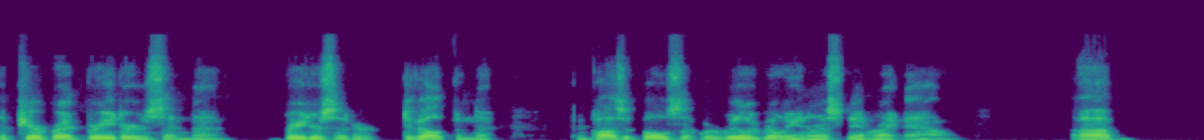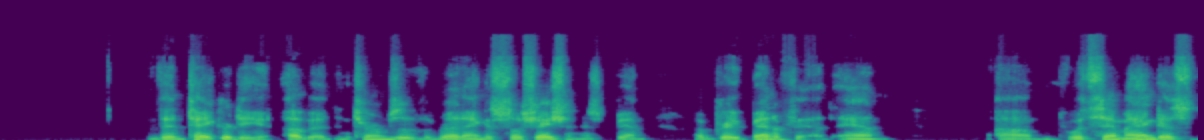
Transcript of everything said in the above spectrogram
the purebred breeders and the breeders that are developing the composite bulls that we're really, really interested in right now. Uh, the integrity of it in terms of the Red Angus Association has been of great benefit. And um, with Sim Angus,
